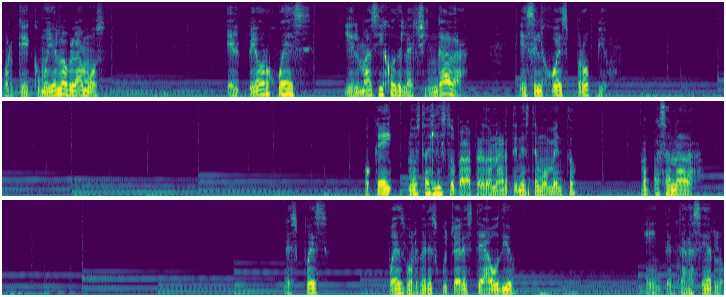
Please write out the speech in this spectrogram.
Porque como ya lo hablamos, el peor juez y el más hijo de la chingada es el juez propio. Ok, no estás listo para perdonarte en este momento. No pasa nada. Después puedes volver a escuchar este audio e intentar hacerlo.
